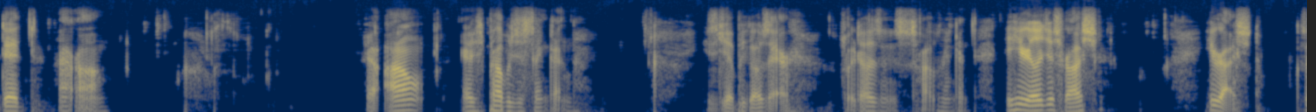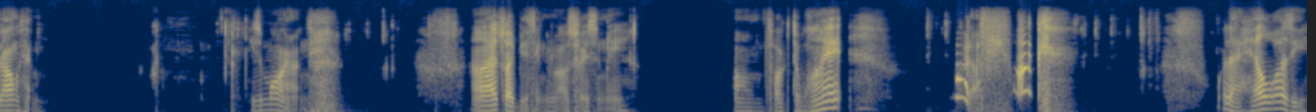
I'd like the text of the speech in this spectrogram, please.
did that wrong. Yeah, I don't. He's probably just thinking. He's Jibb. He goes there. So he does. He's probably thinking. Did he really just rush? He rushed. What's wrong with him? He's a moron. Oh, that's what I'd be thinking if I was facing me. Um, fuck the what? What the fuck? Where the hell was he?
